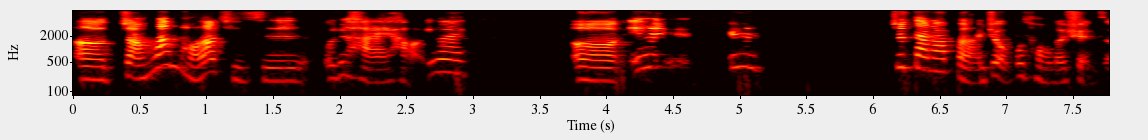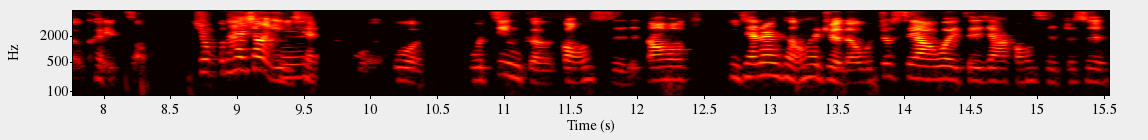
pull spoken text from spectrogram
呃，转换跑道其实我觉得还好，因为呃，因为因为就大家本来就有不同的选择可以走，就不太像以前我我我进个公司，然后以前的人可能会觉得我就是要为这家公司就是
